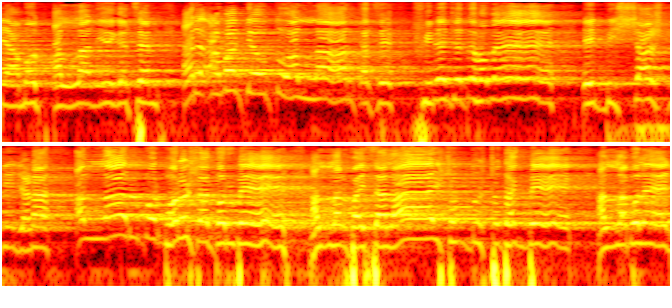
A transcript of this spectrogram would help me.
নিয়ামত আল্লাহ নিয়ে গেছেন। আরে আমাকেও তো আল্লাহর কাছে ফিরে যেতে হবে। এই বিশ্বাস নিয়ে যারা আল্লাহর উপর ভরসা করবে, আল্লাহর ফয়সালায় সন্তুষ্ট থাকবে, আল্লাহ বলেন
